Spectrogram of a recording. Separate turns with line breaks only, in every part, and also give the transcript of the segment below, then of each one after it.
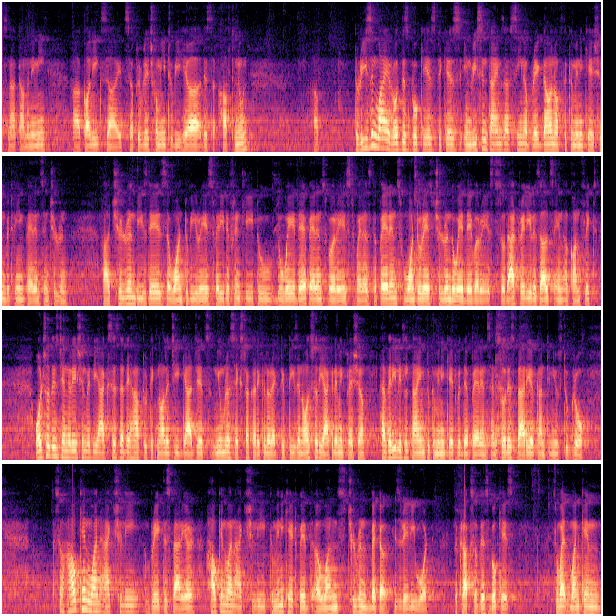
Upasana Kamineni. Uh, colleagues, uh, it's a privilege for me to be here this afternoon. Uh, the reason why I wrote this book is because in recent times I've seen a breakdown of the communication between parents and children. Uh, children these days want to be raised very differently to the way their parents were raised, whereas the parents want to raise children the way they were raised. So that really results in a conflict. Also, this generation with the access that they have to technology, gadgets, numerous extracurricular activities, and also the academic pressure, have very little time to communicate with their parents, and so this barrier continues to grow. So, how can one actually break this barrier? How can one actually communicate with uh, one's children better? Is really what the crux of this book is. So, while one can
